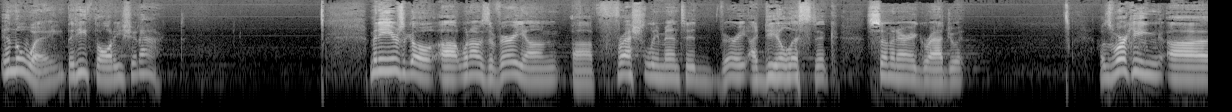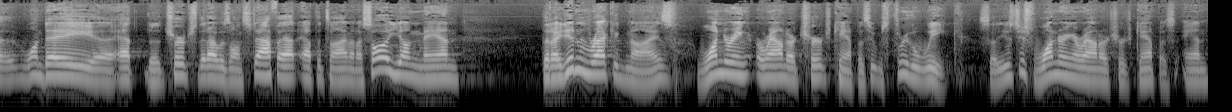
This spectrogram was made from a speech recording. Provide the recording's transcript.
in the way that he thought he should act. Many years ago, uh, when I was a very young, uh, freshly minted, very idealistic seminary graduate, I was working uh, one day uh, at the church that I was on staff at at the time, and I saw a young man that I didn't recognize wandering around our church campus. It was through the week, so he was just wandering around our church campus. And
